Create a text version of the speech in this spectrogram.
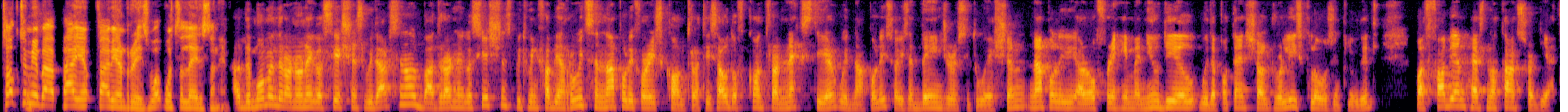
Talk to me about Fabian Ruiz. What, what's the latest on him? At the moment, there are no negotiations with Arsenal, but there are negotiations between Fabian Ruiz and Napoli for his contract. He's out of contract next year with Napoli, so it's a dangerous situation. Napoli are offering him a new deal with a potential release clause included, but Fabian has not answered yet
